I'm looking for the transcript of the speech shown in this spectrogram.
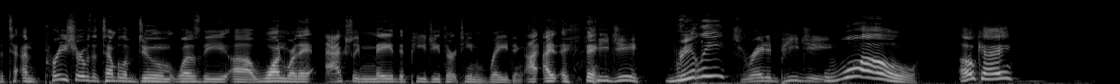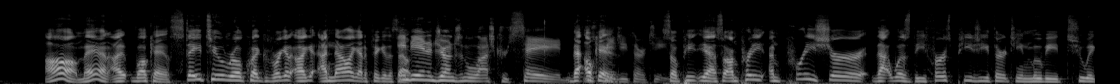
the te- I'm pretty sure it was the Temple of Doom was the uh, one where they actually made the PG-13 rating. I, I, I think. PG. really? It's rated PG. Whoa. Okay. Oh man. I okay. Stay tuned real quick because we're gonna. I, now I got to figure this out. Indiana Jones and the Last Crusade. That- okay, PG-13. So P, yeah, so I'm pretty I'm pretty sure that was the first PG-13 movie to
